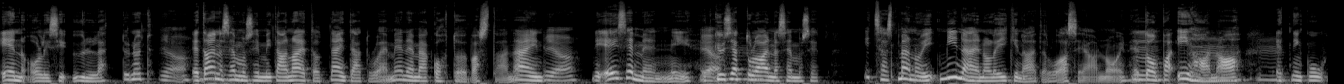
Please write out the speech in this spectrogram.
en, olisi yllättynyt. Joo. Että aina semmoisia, mitä on ajatellut, että näin tämä tulee menemään, kohtoi vastaan näin, Joo. niin ei se mene niin. Kyllä sieltä tulee aina semmoisia, että itse asiassa mä en ole, minä en ole ikinä ajatellut asiaa noin. Mm. Että onpa ihanaa, mm. että niinku,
